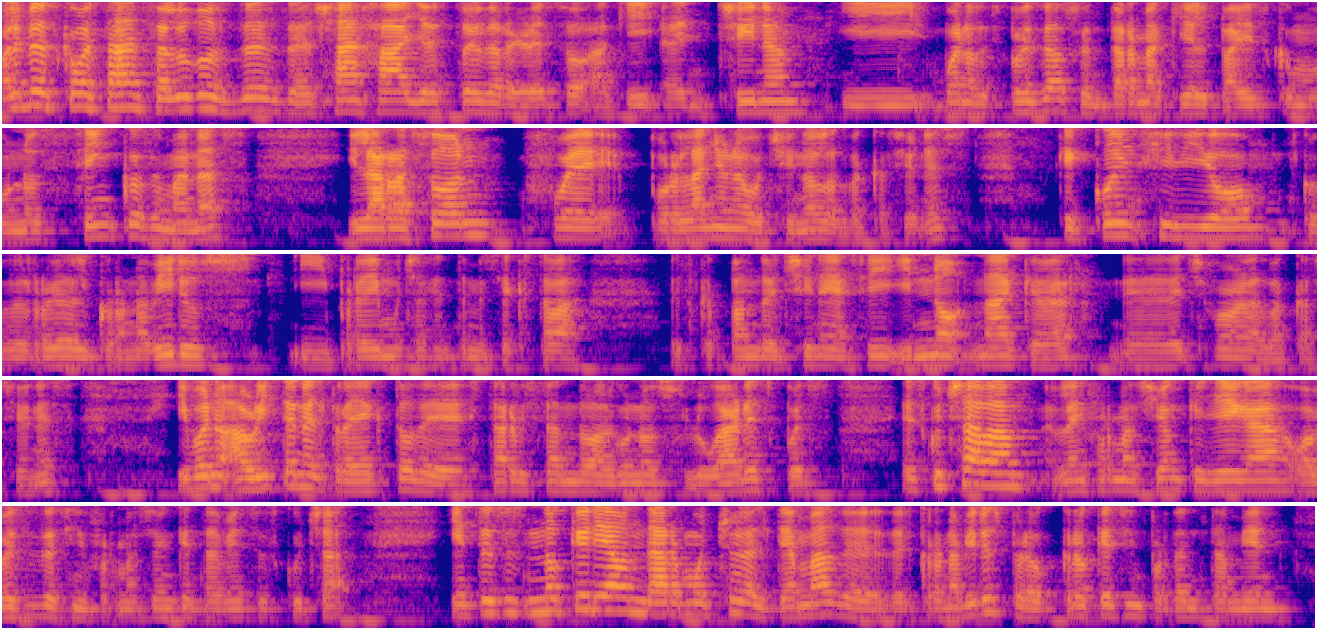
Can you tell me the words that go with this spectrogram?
Hola amigos, ¿cómo están? Saludos desde Shanghai, ya estoy de regreso aquí en China. Y bueno, después de ausentarme aquí el país como unos 5 semanas y la razón fue por el año nuevo chino, las vacaciones, que coincidió con el rollo del coronavirus. Y por ahí mucha gente me decía que estaba escapando de China y así y no, nada que ver, eh, de hecho fueron las vacaciones y bueno, ahorita en el trayecto de estar visitando algunos lugares, pues escuchaba la información que llega o a veces desinformación que también se escucha. Y entonces no quería ahondar mucho en el tema del coronavirus, pero creo que es importante también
